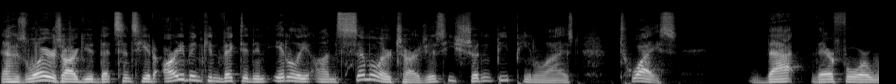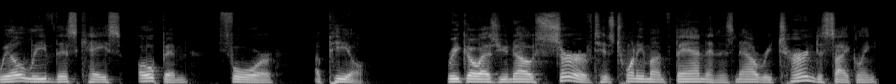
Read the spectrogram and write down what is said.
Now, his lawyers argued that since he had already been convicted in Italy on similar charges, he shouldn't be penalized twice. That, therefore, will leave this case open for appeal. Riccò, as you know, served his 20 month ban and has now returned to cycling.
